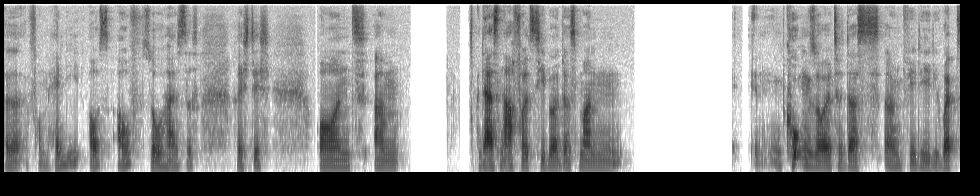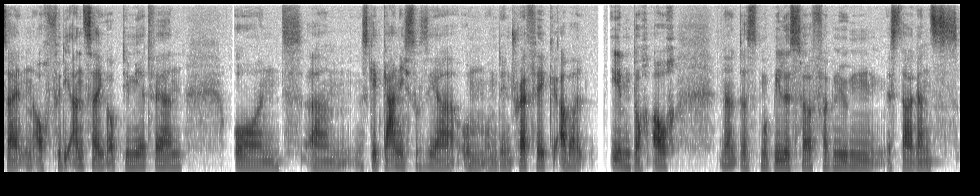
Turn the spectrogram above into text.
äh, vom Handy aus auf, so heißt es richtig. Und ähm, da ist nachvollziehbar, dass man gucken sollte, dass irgendwie die, die Webseiten auch für die Anzeige optimiert werden. Und ähm, es geht gar nicht so sehr um, um den Traffic, aber eben doch auch. Ne, das mobile Surfvergnügen ist da ganz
